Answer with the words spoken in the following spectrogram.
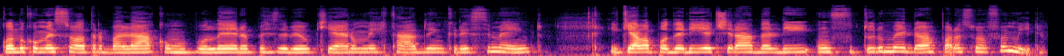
Quando começou a trabalhar como boleira, percebeu que era um mercado em crescimento e que ela poderia tirar dali um futuro melhor para sua família.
